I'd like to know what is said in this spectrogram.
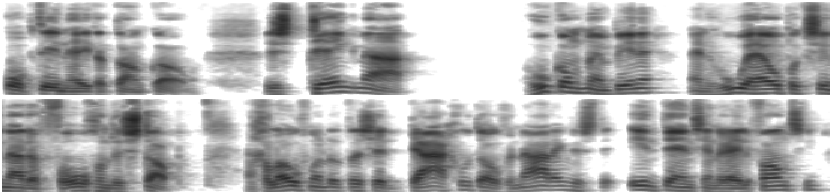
opt-in heet dat dan komen. Dus denk na. Hoe komt men binnen en hoe help ik ze naar de volgende stap? En geloof me dat als je daar goed over nadenkt, dus de intentie en de relevantie,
